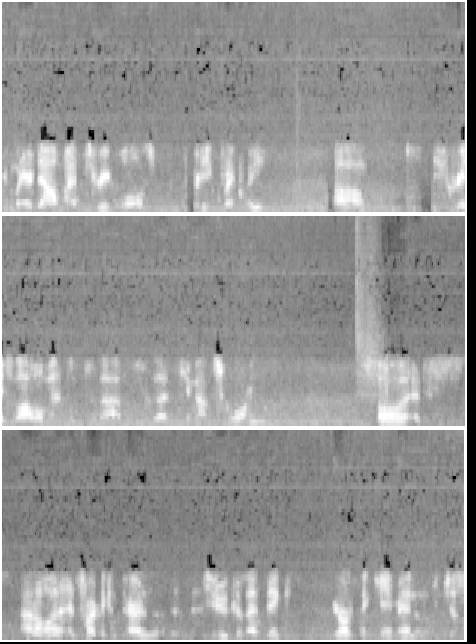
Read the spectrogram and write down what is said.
when you're down by three goals pretty quickly, um, it creates a lot of momentum for that for that team not scoring. So it's I don't know. It's hard to compare the, the, the two because I think Yorkton came in just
